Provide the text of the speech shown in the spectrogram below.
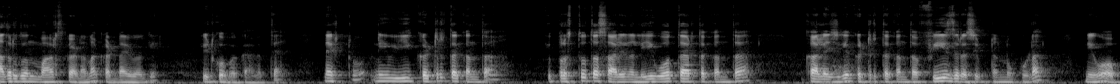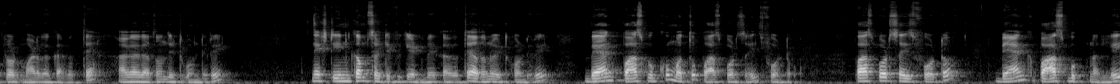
ಅದರದ್ದೊಂದು ಮಾರ್ಕ್ಸ್ ಕಾರ್ಡನ್ನು ಕಡ್ಡಾಯವಾಗಿ ಇಟ್ಕೋಬೇಕಾಗತ್ತೆ. ನೆಕ್ಸ್ಟು ನೀವು ಈಗ ಕಟ್ಟಿರ್ತಕ್ಕಂಥ, ಈ ಪ್ರಸ್ತುತ ಸಾಲಿನಲ್ಲಿ ಈಗ ಓದ್ತಾ ಇರ್ತಕ್ಕಂಥ ಕಾಲೇಜಿಗೆ ಕಟ್ಟಿರ್ತಕ್ಕಂಥ ಫೀಸ್ ರೆಸಿಪ್ಟನ್ನು ಕೂಡ ನೀವು ಅಪ್ಲೋಡ್ ಮಾಡಬೇಕಾಗುತ್ತೆ. ಹಾಗಾಗಿ ಅದೊಂದು ಇಟ್ಕೊಂಡಿರಿ. ನೆಕ್ಸ್ಟ್ ಇನ್ಕಮ್ ಸರ್ಟಿಫಿಕೇಟ್ ಬೇಕಾಗುತ್ತೆ, ಅದನ್ನು ಇಟ್ಕೊಂಡಿರಿ. ಬ್ಯಾಂಕ್ ಪಾಸ್ಬುಕ್ಕು ಮತ್ತು passport size photo passport size photo bank ಪಾಸ್ಬುಕ್ನಲ್ಲಿ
